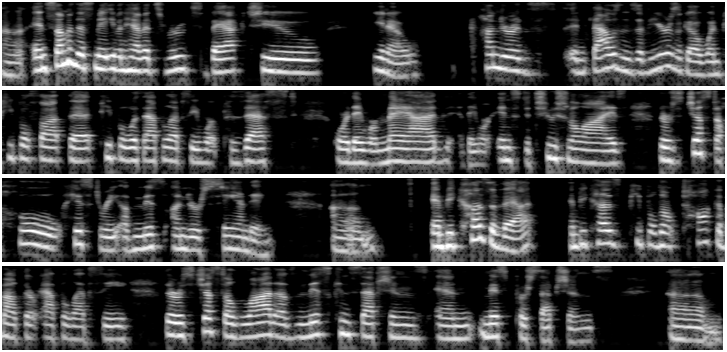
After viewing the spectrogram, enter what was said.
Uh, and some of this may even have its roots back to, you know, hundreds and thousands of years ago when people thought that people with epilepsy were possessed or they were mad, they were institutionalized. There's just a whole history of misunderstanding. Um, and because of that, and because people don't talk about their epilepsy, there's just a lot of misconceptions and misperceptions. Um,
